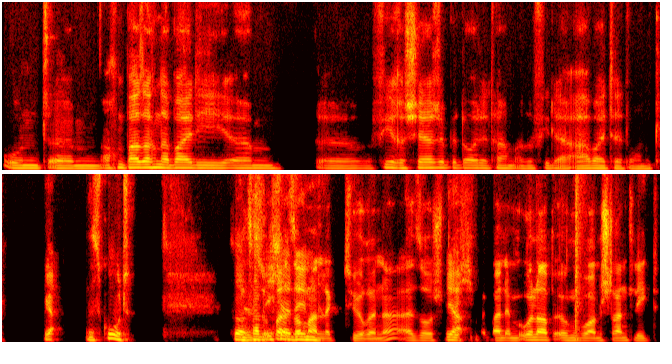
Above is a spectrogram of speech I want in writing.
und ähm, auch ein paar Sachen dabei, die ähm, äh, viel Recherche bedeutet haben, also viel erarbeitet und ja, ist gut. So, jetzt Eine habe ich super ja den, Sommerlektüre, ne? Also sprich, Ja. wenn man im Urlaub irgendwo am Strand liegt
